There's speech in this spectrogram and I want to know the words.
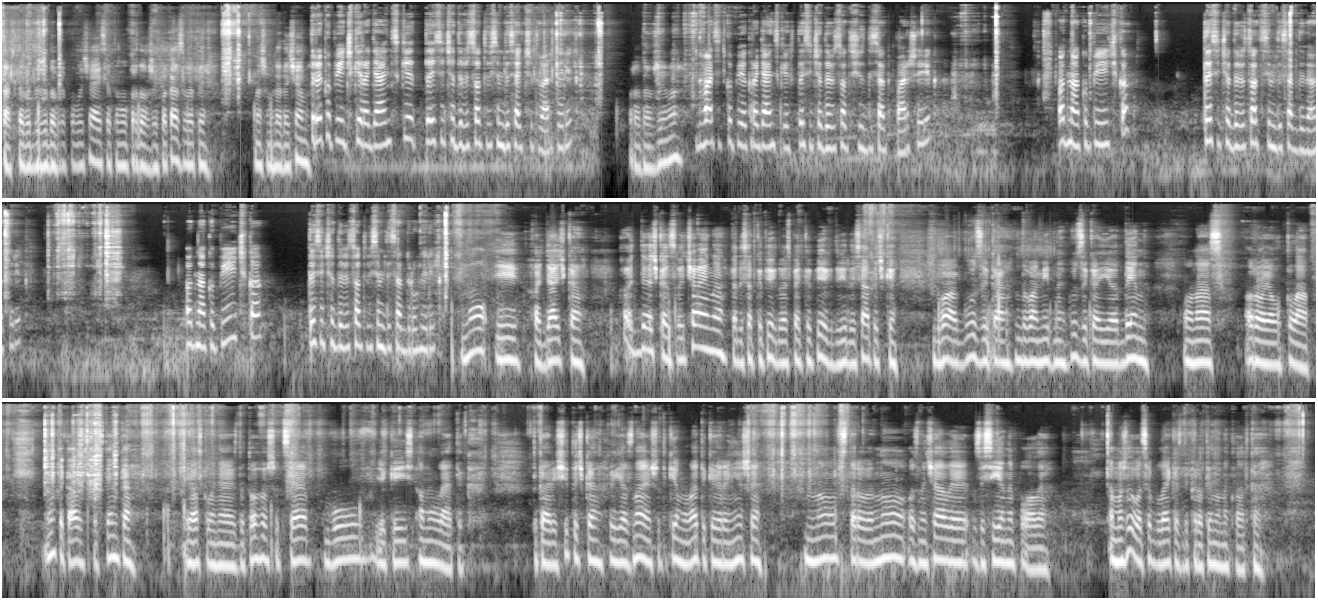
так, тебе дуже добре виходить, тому продовжуй показувати нашим глядачам. Три копійки радянські, 1984 рік. Продовжуємо. 20 копійок радянських, 1961 рік. Одна копієчка, 1979 рік. Одна копієчка, 1982 рік. Ну і ходячка. Ходячка звичайна, 50 копійок, 25 копійок, дві десяточки, два гузика, два мідних гузика і один у нас Royal Club. Ну, така ось частинка. Я склоняюсь до того, що це був якийсь амулетик. Така решіточка. Я знаю, що такі амулетики раніше ну, в старовину означали засіяне поле. А можливо, це була якась декоративна накладка.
